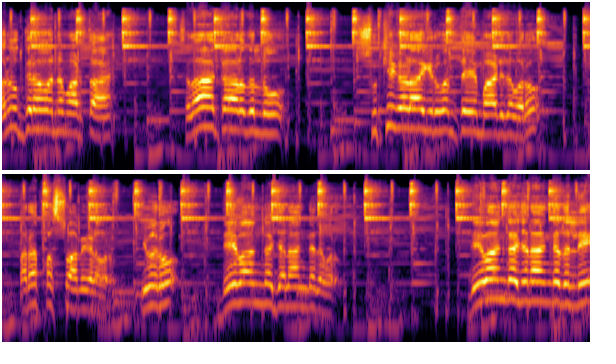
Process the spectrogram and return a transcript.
ಅನುಗ್ರಹವನ್ನು ಮಾಡ್ತಾ ಸದಾಕಾಲದಲ್ಲೂ ಸುಖಿಗಳಾಗಿರುವಂತೆ ಮಾಡಿದವರು ಪರಪ್ಪಸ್ವಾಮಿಗಳವರು ಇವರು ದೇವಾಂಗ ಜನಾಂಗದವರು. ದೇವಾಂಗ ಜನಾಂಗದಲ್ಲಿ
